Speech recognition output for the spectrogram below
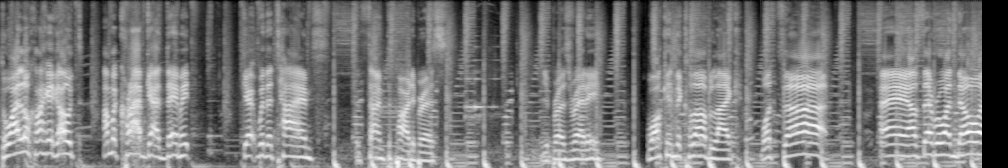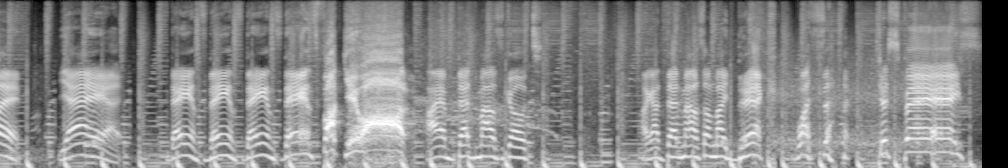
Do I look like a goat? I'm a crab, goddammit. Get with the times. It's time to party, bros. You bros ready? Walk in the club like, what's up? Hey, how's everyone doing? Yeah. Dance, dance, dance, dance. Fuck you all! I am Deadmau5 Goat. I got Deadmau5 on my dick. What's that? To space!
